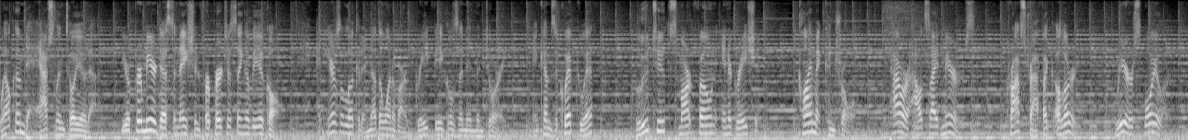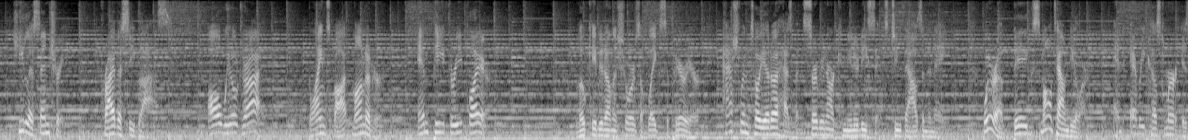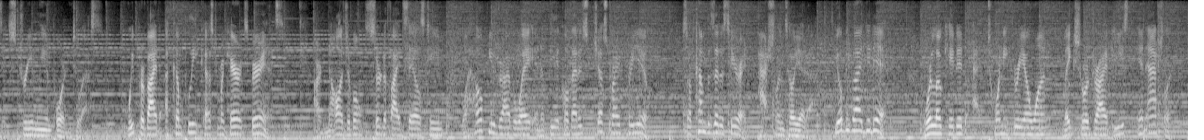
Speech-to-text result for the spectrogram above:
Welcome to Ashland Toyota, your premier destination for purchasing a vehicle. And here's a look at another one of our great vehicles in inventory and comes equipped with Bluetooth smartphone integration, climate control, power outside mirrors, cross traffic alert, rear spoiler, keyless entry, privacy glass, all wheel drive, blind spot monitor, MP3 player. Located on the shores of Lake Superior, Ashland Toyota has been serving our community since 2008. We're a big, small town dealer, and every customer is extremely important to us. We provide a complete customer care experience. Our knowledgeable, certified sales team will help you drive away in a vehicle that is just right for you. So come visit us here at Ashland Toyota. You'll be glad you did. We're located at 2301 Lakeshore Drive East in Ashland.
